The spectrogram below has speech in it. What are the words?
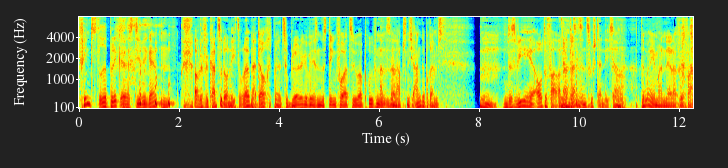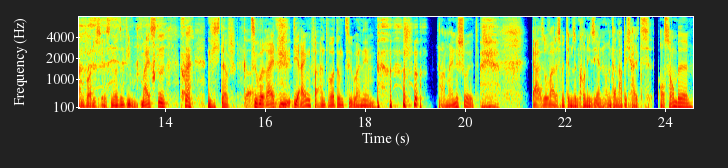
finstere Blicke des Dirigenten. Aber dafür kannst du doch nichts, oder? Na doch, ich bin ja zu blöde gewesen, das Ding vorher zu überprüfen und dann hab's nicht angebremst. Das ist wie Autofahrer, ne? Sie sind zuständig. Ja. Ja. Gibt immer jemanden, der dafür verantwortlich ist. Nur sind die meisten nicht dazu bereit, die, die Eigenverantwortung zu übernehmen. War meine Schuld. Ja, so war das mit dem Synchronisieren. Und dann habe ich halt Ensemble,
